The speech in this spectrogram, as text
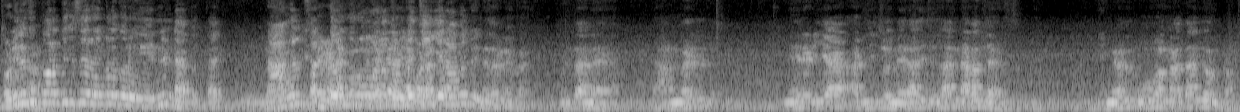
தொழிலுக்கு போறதுக்கு சார் எங்களுக்கு ஒரு த- நாங்கள் இல்ல, சட்டபூர்வமான தொழிலை இல்ல, நிற்பேன். இப்படித்தானே? நாங்கள் நேரடியா அடிச்சு சொல்லாது இதுதான் நடந்தது நீங்கள் ஊகங்களை தான் சொல்றோம்.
